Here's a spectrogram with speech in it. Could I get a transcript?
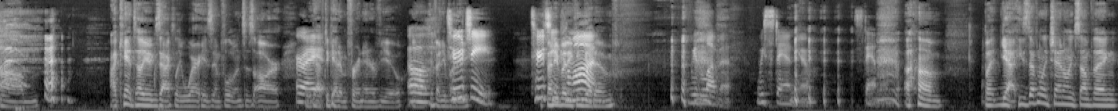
Um I can't tell you exactly where his influences are. All We'd have to get him for an interview. Oh, uh, if anybody, Tucci. Tucci, if anybody come can on. get him. We love it. We stand you. Stand you. Um, but yeah, he's definitely channeling something.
